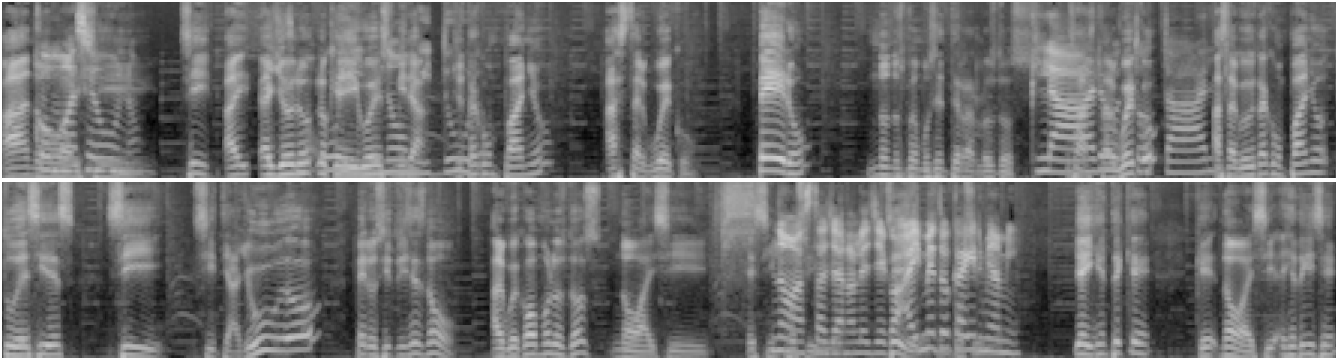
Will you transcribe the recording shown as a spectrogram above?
Ah, no, ¿Cómo ahí hace sí. uno? Sí, ahí, ahí yo lo, lo que Uy, digo es, no, mira, yo te acompaño hasta el hueco, pero no nos podemos enterrar los dos. O sea, hasta Claro, el hueco, total. hasta el hueco te acompaño, tú decides si, si te ayudo, pero si tú dices no, al hueco vamos los dos, no, ahí sí es imposible. No, hasta allá no le llego. Sí, Ahí me toca irme a mí. Y hay gente que, que, no, ahí sí, hay gente que dice,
